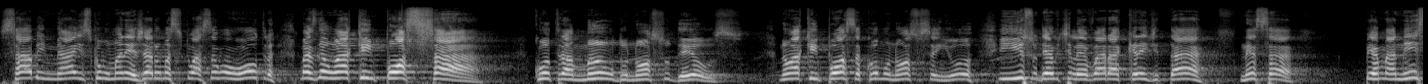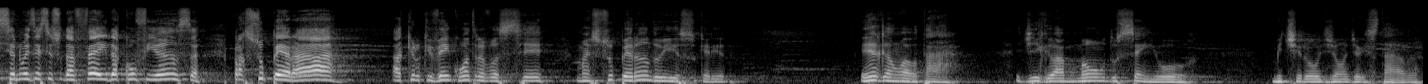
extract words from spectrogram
sabem mais como manejar uma situação ou outra, mas não há quem possa contra a mão do nosso Deus. Não há quem possa como o nosso Senhor, e isso deve te levar a acreditar nessa permanência no exercício da fé e da confiança para superar aquilo que vem contra você, mas superando isso, querido. Erga um altar e diga: a mão do Senhor me tirou de onde eu estava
